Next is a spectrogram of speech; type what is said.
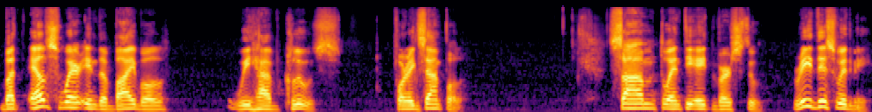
But elsewhere in the Bible, we have clues. For example, Psalm 28, verse 2. Read this with me.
